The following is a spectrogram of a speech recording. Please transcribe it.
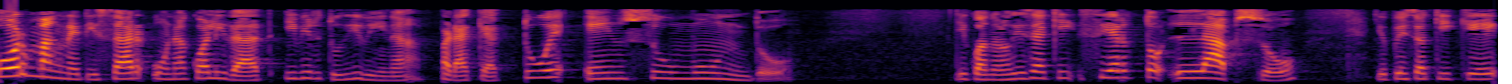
por magnetizar una cualidad y virtud divina para que actúe en su mundo. Y cuando nos dice aquí cierto lapso, yo pienso aquí que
